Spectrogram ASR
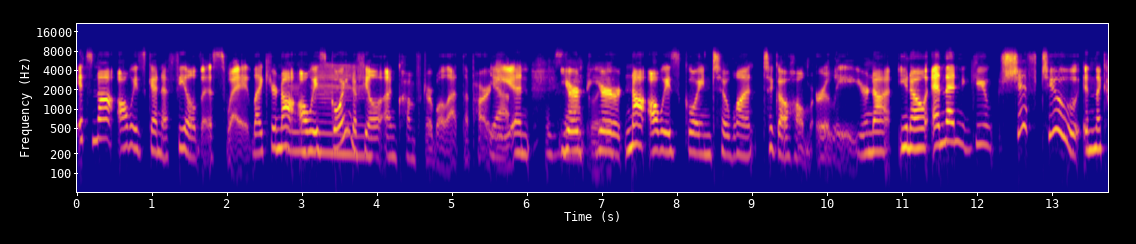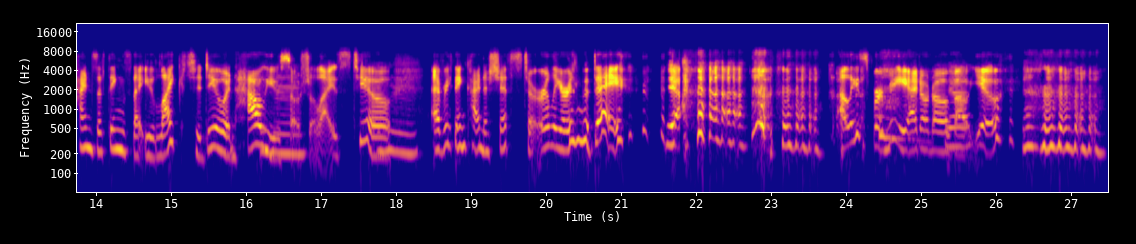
it's not always going to feel this way. Like you're not always going to feel uncomfortable at the Yeah. party and you're you're not always going to want to go home early. You're not, you know, and then you shift too in the kinds of things that you like to do and how you hmm socialize too hmm everything kind of shifts to earlier in the day. Yeah. At least for me. I don't know Yeah. about you.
